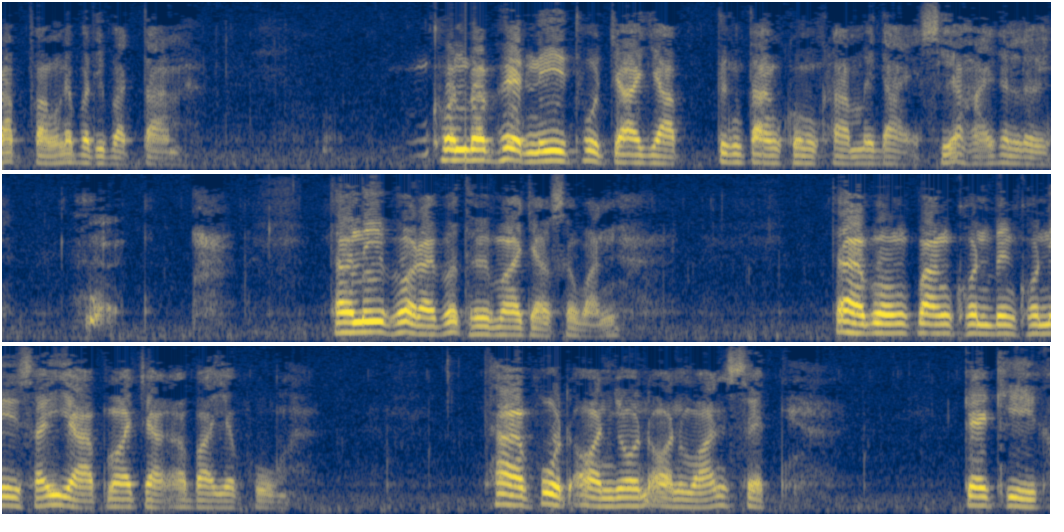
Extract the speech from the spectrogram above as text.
รับฟังและปฏิบัติตาม คนประเภทนี้ทูตจาหยาบ ตึงต่างคมคลามไม่ได้ เสียหายกันเลย ทั้งนี้เพราะอะไรเพราะเธอมาจากสวรรค์ ถ้าวงบางคนเป็นคนนิสัยหยาบมาจากอบายภูมิ ถ้าพูดอ่อนโยนอ่อนหวานเสร็จ แกขี่ค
